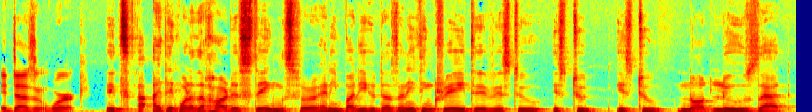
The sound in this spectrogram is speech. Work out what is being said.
It doesn't work. It's I think one of the hardest things for anybody who does anything creative is to is to is to not lose that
